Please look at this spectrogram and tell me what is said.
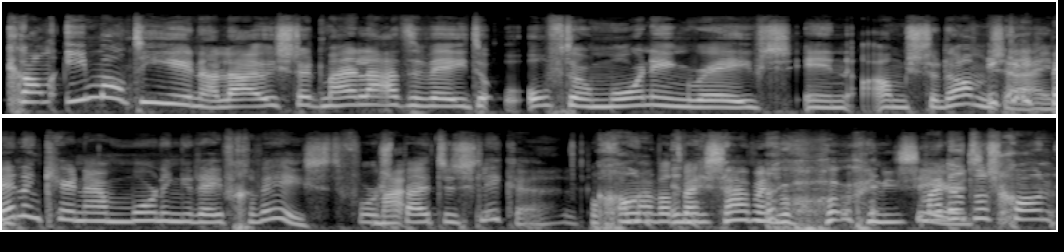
Kan iemand die hier naar luistert mij laten weten of er morning raves in Amsterdam zijn? ik ben een keer naar een morning rave geweest voor Maar- Spuiten en Slikken. Het programma wat wij samen hebben georganiseerd. maar dat was gewoon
